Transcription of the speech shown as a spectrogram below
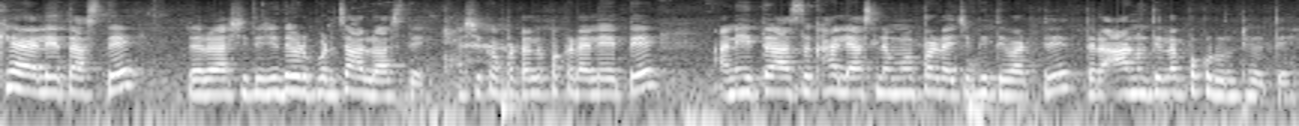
खेळायला येत असते. तर अशी तिची धडपड चालू असते. अशी कपाटाला पकडायला येते. आणि इथं असं खाली असल्यामुळं पडायची भीती वाटते. तर आणू तिला पकडून ठेवते.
